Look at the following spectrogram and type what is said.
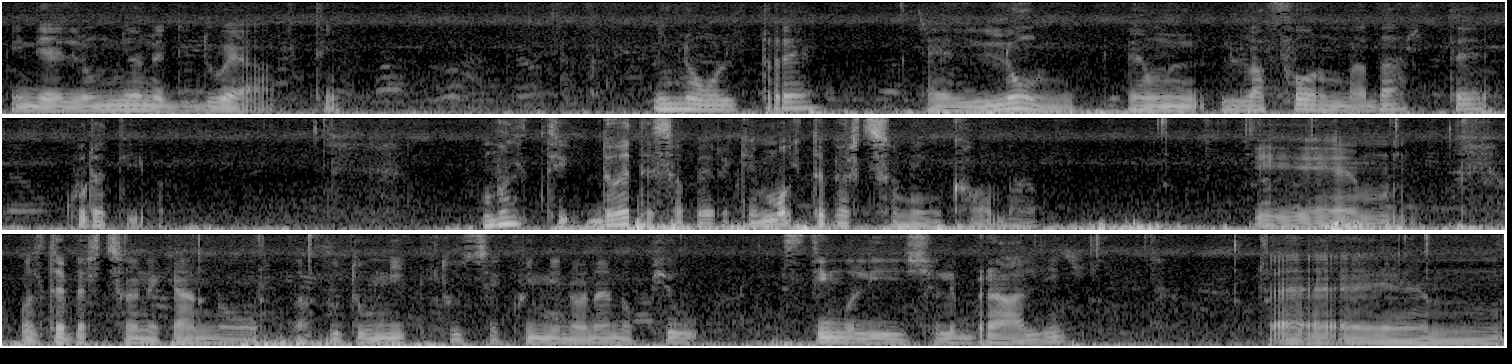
Quindi è l'unione di due arti. Inoltre è è un- la forma d'arte curativa. Molti, dovete sapere che molte persone in coma e mm, molte persone che hanno avuto un ictus e quindi non hanno più stimoli cerebrali, cioè ehm,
